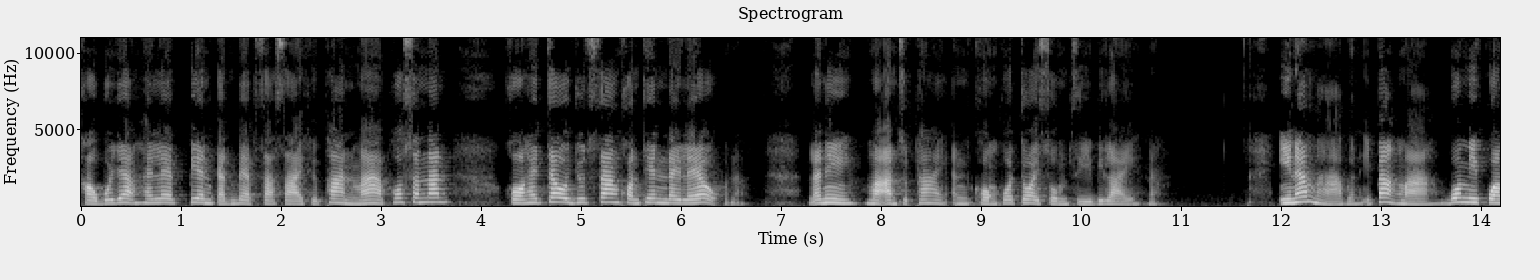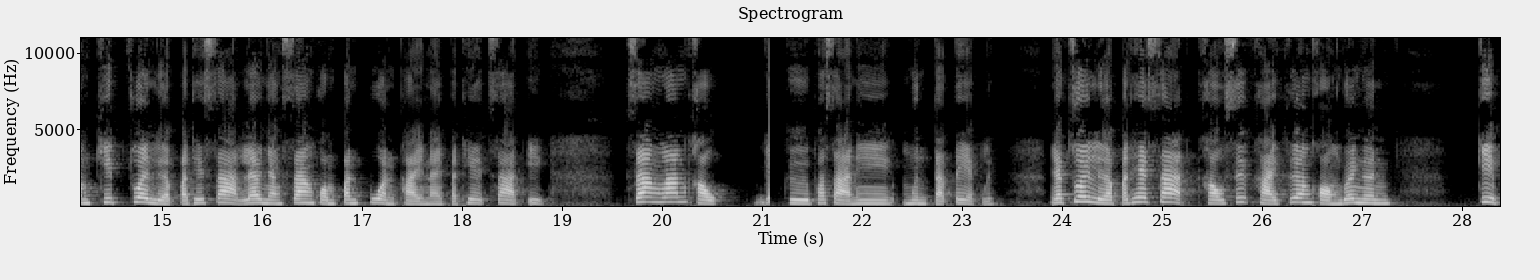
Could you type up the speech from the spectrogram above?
เขาบ่อยากให้แลกเปลี่ยนกันแบบสะสายคือผ่านมา เพราะฉะนั้นขอให้เจ้าหยุดสร้างคอนเทนต์ได้แล้วนะและนี่มาอันสุดท้ายอันของพ่อจ้อยสมศรีวิไลนะ อีหน้าหมาเพื่อนอีปากหมาบ่มีความคิดช่วยเหลือประเทศชาติแล้วยังสร้างความปั่นป่วนภายในประเทศชาติอีก สร้างล้านเขาคือภาษานี้มึนตะเตกเลย อยากช่วยเหลือประเทศชาติเขาซื้อขายเครื่องของด้วยเงินกีบ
